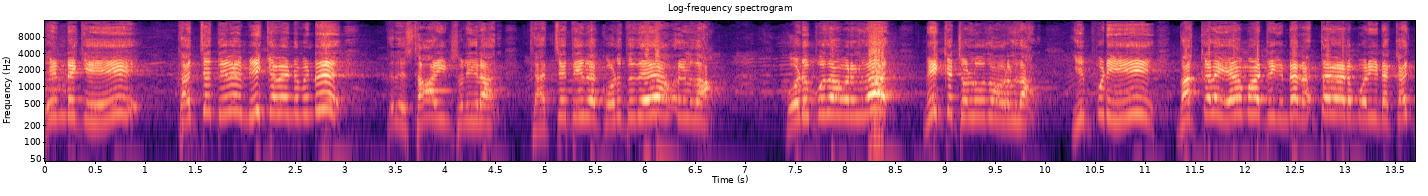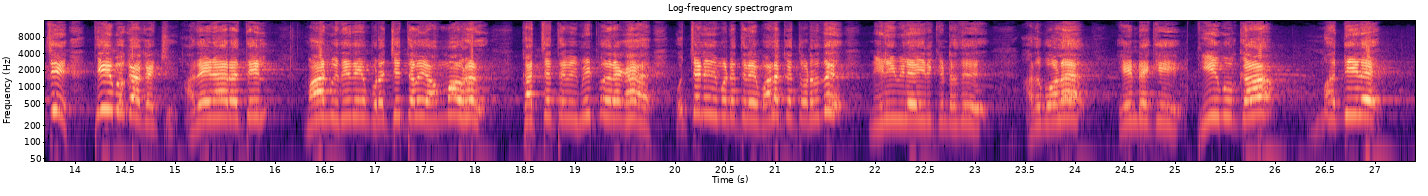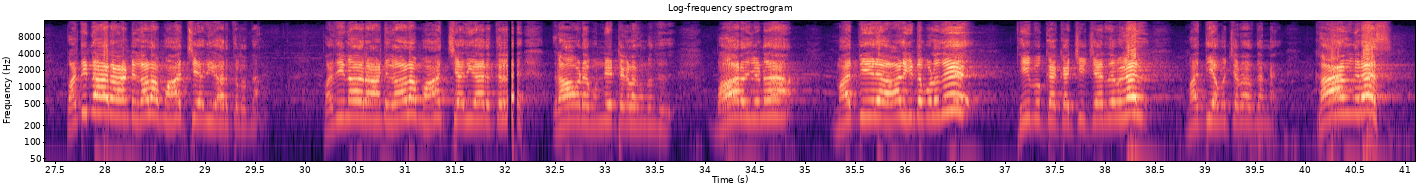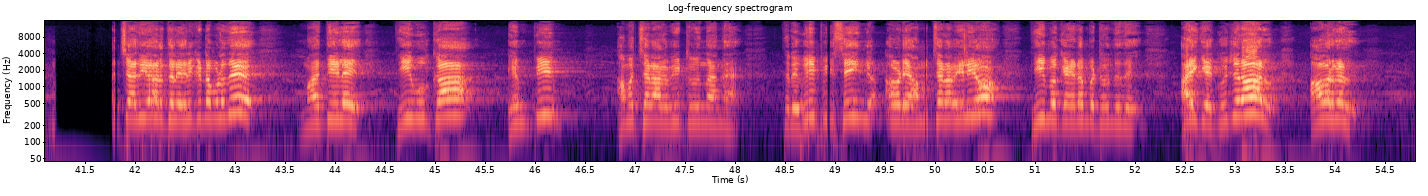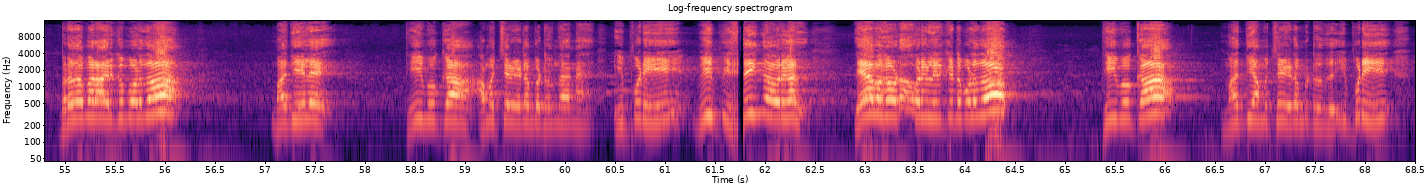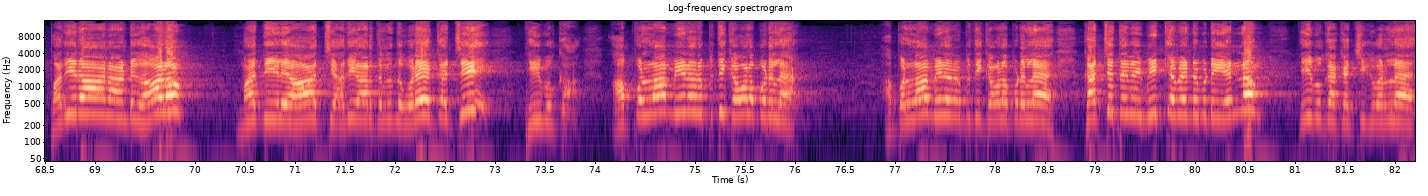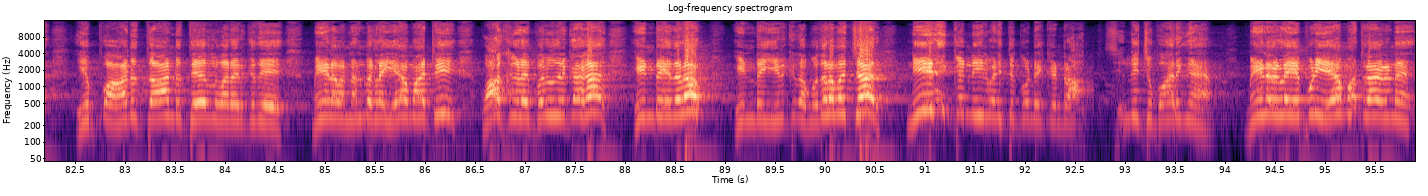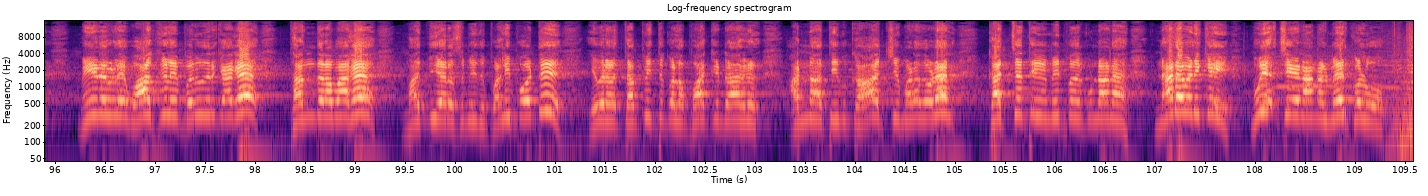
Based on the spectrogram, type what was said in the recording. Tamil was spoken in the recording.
இன்றைக்கு கச்சத்தீவை மீட்க வேண்டும் என்று திரு ஸ்டாலின் சொல்கிறார் கச்சத்தீவை கொடுத்ததே அவர்கள்தான். கொடுப்பதும் அவர்கள்தான் மீட்க சொல்லுவதும் அவர்கள்தான். இப்படி மக்களை ஏமாற்றுகின்ற ரத்த வேடம் போடுகின்ற கட்சி திமுக கட்சி. அதே நேரத்தில் மாண்பு இதயம் புரட்சி தலைவர் அம்மா அவர்கள் கச்சத்தீவை மீட்பதற்காக உச்சநீதிமன்றத்திலே வழக்கு தொடர்ந்து நிலுவிலே இருக்கின்றது. அதுபோல இன்றைக்கு திமுக மத்தியிலே பதினாறு ஆண்டு காலம் ஆட்சி அதிகாரத்தில் இருந்தாங்க பதினாறு ஆண்டு காலம் ஆட்சி அதிகாரத்தில் திராவிட முன்னேற்ற கழகம் இருந்தது. பாரதிய ஜனதா மத்தியில் ஆளுகின்ற பொழுது திமுக கட்சி சேர்ந்தவர்கள் மத்திய அமைச்சராக இருந்தாங்க. காங்கிரஸ் ஆட்சி அதிகாரத்தில் இருக்கின்ற பொழுது மத்தியிலே திமுக எம்பி அமைச்சராக வீட்டிருந்தாங்க திரு வி பி சிங் அவருடைய அமைச்சரவையிலையும் திமுக இடம்பெற்றிருந்தது ஐக்கிய குஜரால் அவர்கள் பிரதமராக இருக்கும் பொழுதோ மத்தியிலே திமுக அமைச்சர் இடம்பெற்றிருந்தாங்க. இப்படி வி. பி. சிங் அவர்கள் தேவகவுடா அவர்கள் இருக்கின்ற பொழுதும் திமுக மத்திய அமைச்சர் இடம்பெற்றது இப்படி பதினாறு ஆண்டு காலம் மத்தியிலே ஆட்சி அதிகாரத்தில் இருந்த ஒரே கட்சி திமுக. அப்பெல்லாம் மீனவரை பத்தி கவலைப்படல. அப்பெல்லாம் மீனவரை பத்தி கவலைப்படல. கச்சத்தீவை மீட்க வேண்டும் என்ற எண்ணம் திமுக கட்சிக்கு வரல. இப்போ அடுத்த ஆண்டு தேர்தல் வர இருக்குது. மீனவ நண்பர்களை ஏமாற்றி வாக்குகளை பெறுவதற்காக இன்றைய தினம் இன்றைய இருக்கிற முதலமைச்சர் நீலி நீர் வடித்துக் கொண்டிருக்கின்றார். சிந்திச்சு பாருங்க. மீனவர்களை எப்படி ஏமாற்றுறாருன்னு மீனவர்களை வாக்குகளை பெறுவதற்காக தந்திரமாக மத்திய அரசு மீது பழி போட்டு இவர்கள் தப்பித்துக் கொள்ள பார்க்கின்றார்கள். அண்ணா திமுக ஆட்சி மனதுடன் கச்சத்தீவை மீட்பதற்குண்டான நடவடிக்கை முயற்சியை நாங்கள் மேற்கொள்வோம்.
